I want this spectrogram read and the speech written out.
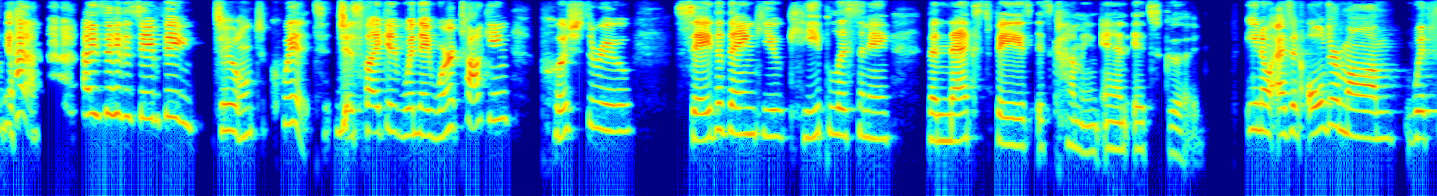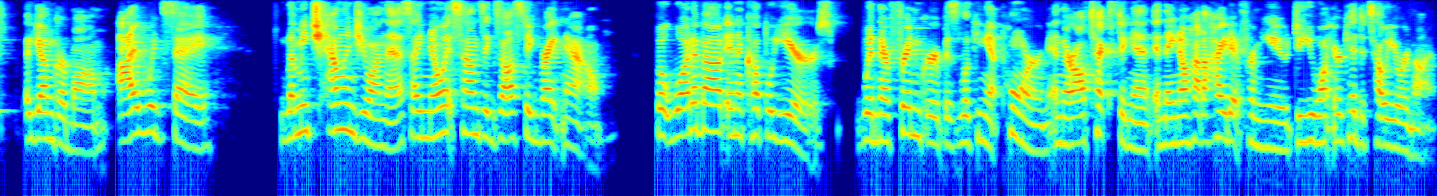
yeah, I say the same thing. Don't quit. Just like when they weren't talking, push through, say the thank you, keep listening. The next phase is coming and it's good. You know, as an older mom with a younger mom, I would say let me challenge you on this. I know it sounds exhausting right now, but what about in a couple years when their friend group is looking at porn and they're all texting it and they know how to hide it from you? Do you want your kid to tell you or not?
